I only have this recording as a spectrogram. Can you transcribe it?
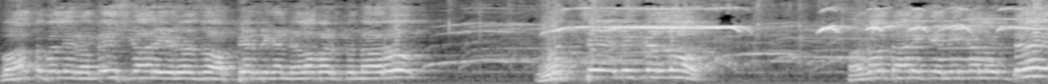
వాతపల్లి రమేష్ గారు ఈరోజు అభ్యర్థిగా నిలబడుతున్నారు. వచ్చే ఎన్నికల్లో పదో తారీఖు ఎన్నికలు ఉంటాయి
